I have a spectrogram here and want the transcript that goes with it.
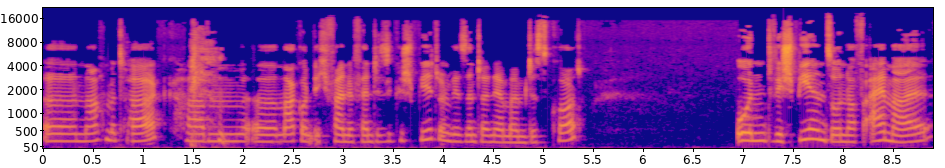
äh, Nachmittag haben äh, Marc und ich Final Fantasy gespielt und wir sind dann ja in meinem Discord. Und wir spielen so und auf einmal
